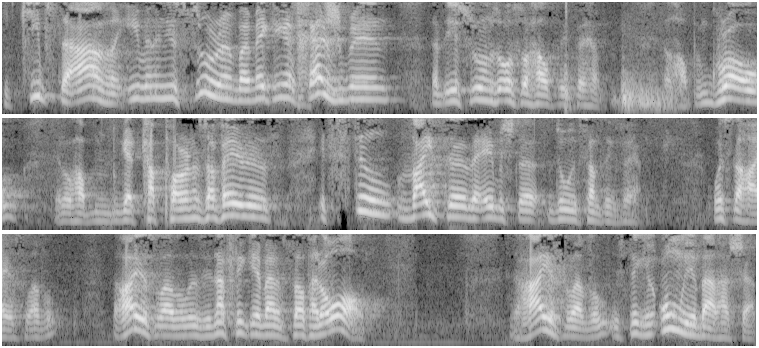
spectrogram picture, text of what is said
He keeps the Ava even in Yisurim by making a cheshbon that the Yisurim is also healthy for him. It'll help him grow. It'll help him get kapar and averis. It's still weiter the Abishta doing something for him. What's the highest level? The highest level is he's not thinking about himself at all. The highest level is thinking only about Hashem,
